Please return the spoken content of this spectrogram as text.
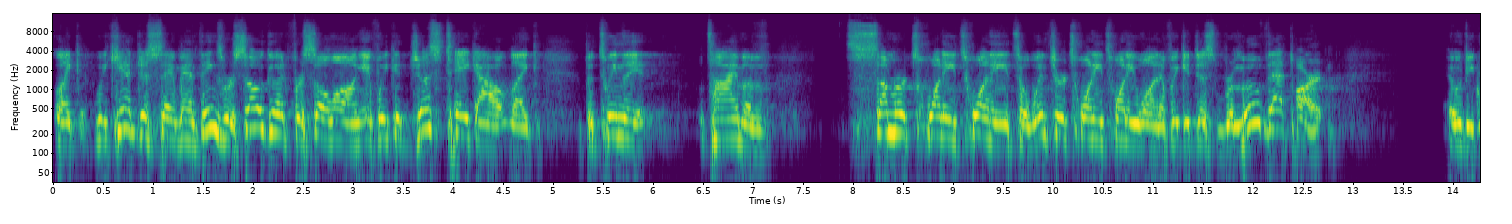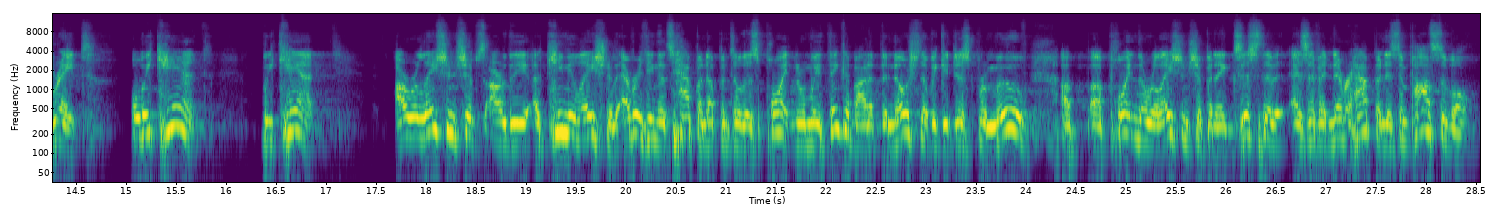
Like, we can't just say, man, things were so good for so long. If we could just take out, like, between the time of summer 2020 to winter 2021, if we could just remove that part it would be great. Well, we can't. We can't. Our relationships are the accumulation of everything that's happened up until this point. And when we think about it, the notion that we could just remove a, a point in the relationship and exist as if it never happened is impossible.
